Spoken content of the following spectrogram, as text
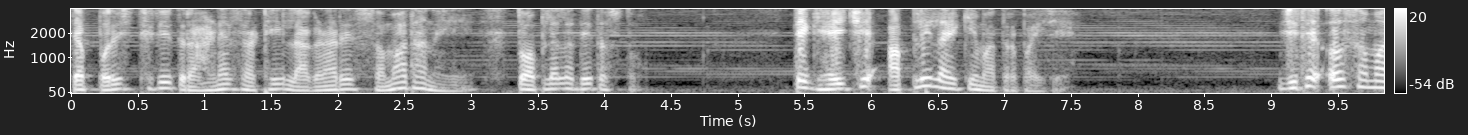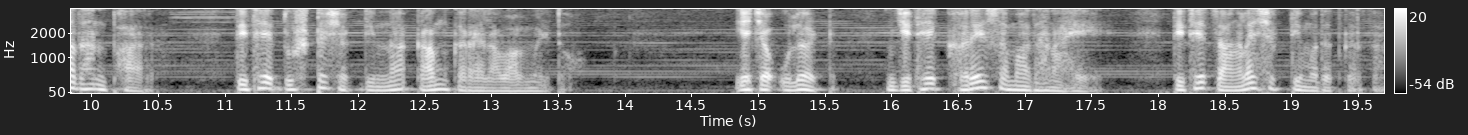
त्या परिस्थितीत राहण्यासाठी लागणारे समाधानही तो आपल्याला देत असतो. ते घ्यायची आपली लायकी मात्र पाहिजे. जिथे असमाधान फार तिथे दुष्ट शक्तींना काम करायला वाव मिळतो. याच्या उलट जिथे खरे समाधान आहे तिथे चांगल्या शक्ती मदत करतात.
